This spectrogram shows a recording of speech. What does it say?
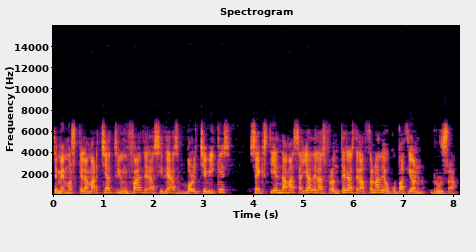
Tememos que la marcha triunfal de las ideas bolcheviques se extienda más allá de las fronteras de la zona de ocupación rusa.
